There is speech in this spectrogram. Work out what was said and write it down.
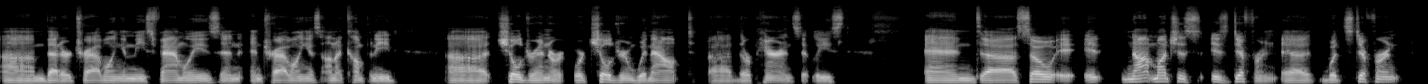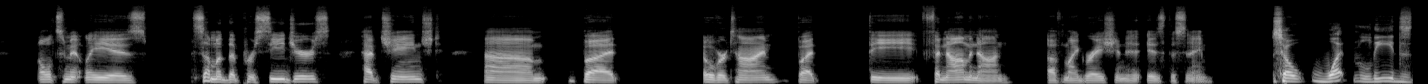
um, that are traveling in these families and, and traveling as unaccompanied children or, or children without their parents, at least and uh, so it, it, not much is is different. Uh, what's different ultimately is some of the procedures have changed, um, but over time, but the phenomenon of migration is the same. So, what leads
